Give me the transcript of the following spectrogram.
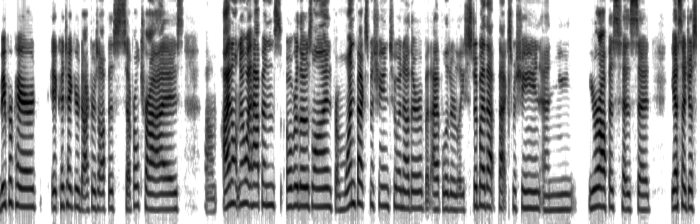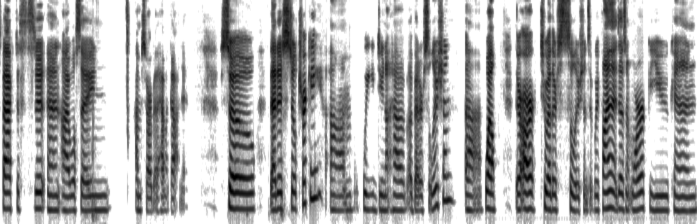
be prepared. It could take your doctor's office several tries. Um, I don't know what happens over those lines from one fax machine to another, but I've literally stood by that fax machine and you, your office has said, Yes, I just faxed it, and I will say, I'm sorry, but I haven't gotten it. So that is still tricky. Um, we do not have a better solution. Uh, well, there are two other solutions. If we find that it doesn't work, you can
